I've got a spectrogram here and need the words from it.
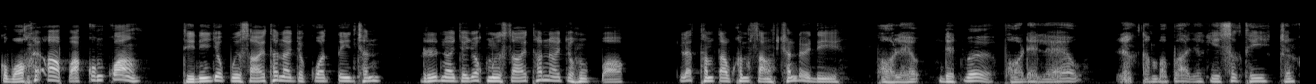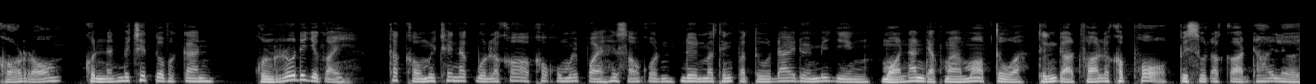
ก็บอกให้อาปากกว้างๆ ทีนี้ยกมือซ้ายถ้านนายจะกวนตีนฉัน หรือนายจะยกมือซ้ายถ้านายจะหุบปาก และทำตามคำสั่งฉันได้ดี พอแล้ว เด็ดเวอร์ พอได้แล้ว เลิกทำบ้าๆอย่างนี้สักที ฉันขอร้อง คนนั้นไม่ใช่ตัวประกัน คุณรู้ได้ยังไง ถ้าเขาไม่ใช่นักบุญแล้วก็เขาคงไม่ปล่อยให้สองคนเดินมาถึงประตูได้โดยไม่ยิง หมอนั่นอยากมามอบตัว ถึงดาดฟ้าแล้วครับพ่อไปสูดอากาศได้เลย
